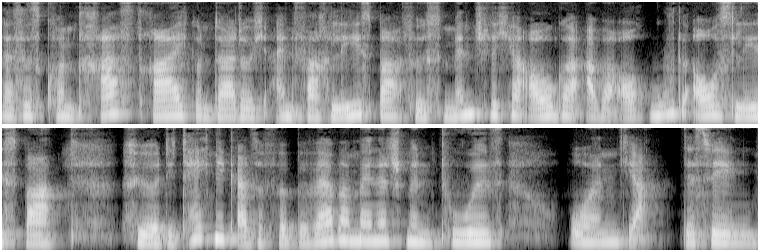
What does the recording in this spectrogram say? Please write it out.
Das ist kontrastreich und dadurch einfach lesbar fürs menschliche Auge, aber auch gut auslesbar für die Technik, also für Bewerbermanagement-Tools. Und ja, deswegen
